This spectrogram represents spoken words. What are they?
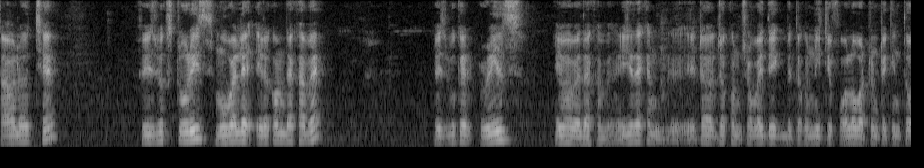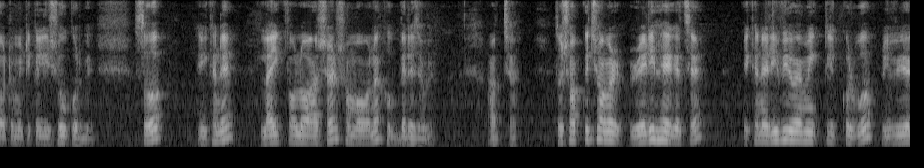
তাহলে হচ্ছে ফেসবুক স্টোরিজ মোবাইলে এরকম দেখাবে ফেসবুকের রিলস এইভাবে দেখাবে। এই যে দেখেন, এটা যখন সবাই দেখবে, তখন নিচে ফলো বাটনটা কিন্তু অটোমেটিক্যালি শো করবে। সো এইখানে লাইক ফলো আসার সম্ভাবনা খুব বেড়ে যাবে। আচ্ছা তো সব কিছু আমার রেডি হয়ে গেছে। এখানে রিভিউ আমি ক্লিক করব। রিভিউয়ে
